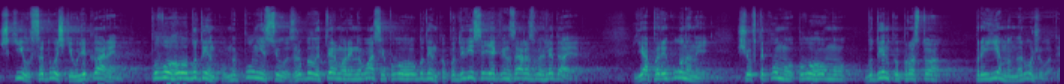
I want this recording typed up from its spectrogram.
шкіл, садочків, лікарень, пологового будинку. Ми повністю зробили термореновацію пологового будинку. Подивіться, як він зараз виглядає. Я переконаний, що в такому пологовому будинку просто приємно народжувати.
